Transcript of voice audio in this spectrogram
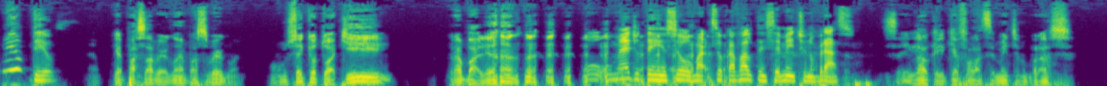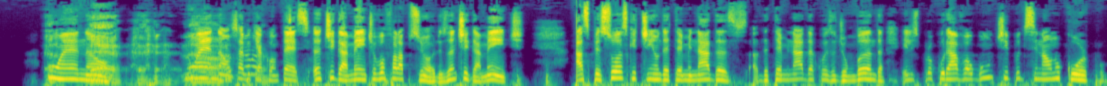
meu Deus. Quer passar vergonha, passa vergonha. Bom, Não sei que eu tô aqui, trabalhando, O, o médio tem, o seu, seu cavalo tem semente no braço? sei lá o que ele quer falar semente no braço. Não é, não. É, Não, é, não. os Sabe o que acontece? Antigamente, eu vou falar para os senhores, antigamente, as pessoas que tinham determinadas, determinada coisa de umbanda, eles procuravam algum tipo de sinal no corpo.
